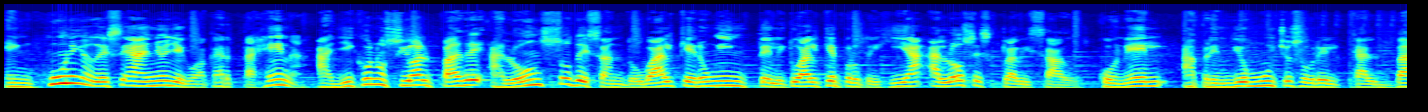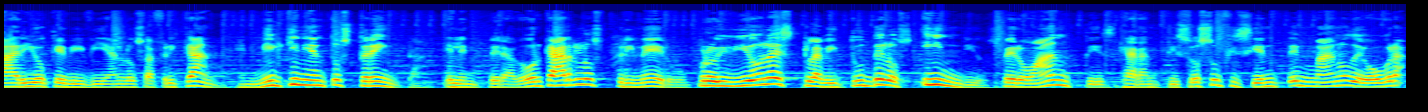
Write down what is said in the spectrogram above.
En junio de ese año llegó a Cartagena. Allí conoció al padre Alonso de Sandoval, que era un intelectual que protegía a los esclavizados. Con él aprendió mucho sobre el calvario que vivían los africanos. En 1530, el emperador Carlos I prohibió la esclavitud de los indios, pero antes garantizó suficiente mano de obra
